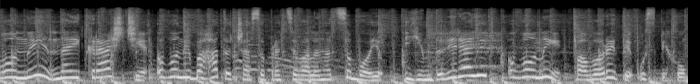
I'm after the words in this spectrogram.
Вони найкращі. Вони багато часу працювали над собою. Їм довіряють. Вони фаворити успіху.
